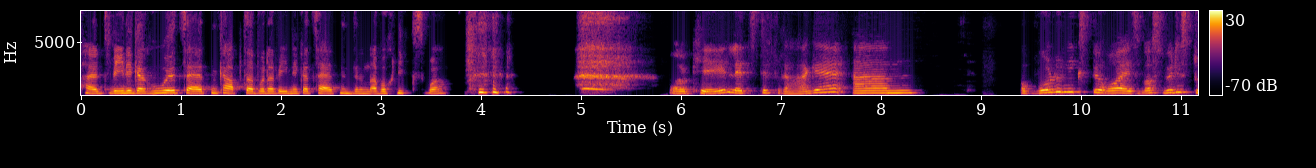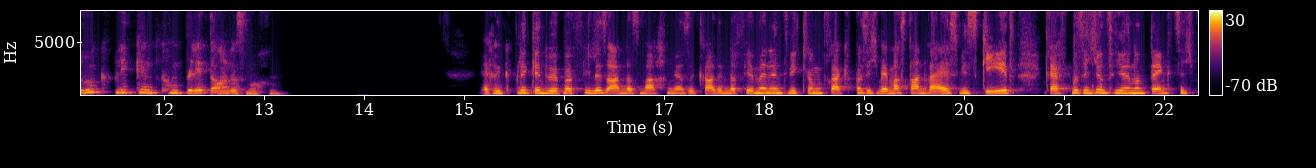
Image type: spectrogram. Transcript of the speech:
halt weniger Ruhezeiten gehabt habe oder weniger Zeiten, in denen einfach nichts war. okay, letzte Frage. Ähm, obwohl du nichts bereust, was würdest du rückblickend komplett anders machen? Ja, rückblickend würde man vieles anders machen. Also gerade in der Firmenentwicklung fragt man sich, wenn man es dann weiß, wie es geht, greift man sich ins Hirn und denkt sich,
